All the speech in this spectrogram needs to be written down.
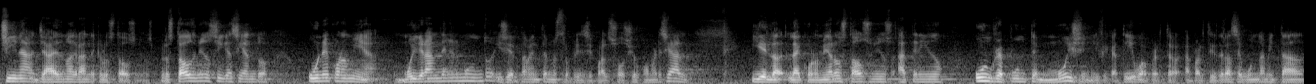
China ya es más grande que los Estados Unidos. Pero Estados Unidos sigue siendo una economía muy grande en el mundo y ciertamente nuestro principal socio comercial. Y la, economía de los Estados Unidos ha tenido un repunte muy significativo a, partir de la segunda mitad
